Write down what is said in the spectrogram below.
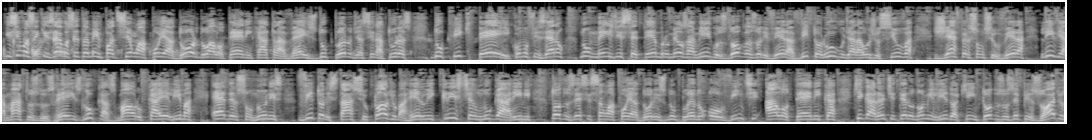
E se você quiser, você também pode ser um apoiador do Alotênica através do plano de assinaturas do PicPay, como fizeram no mês de setembro meus amigos Douglas Oliveira, Vitor Hugo de Araújo Silva, Jefferson Silveira, Lívia Matos dos Reis, Lucas Mauro, Caê Lima, Ederson Nunes, Vitor Estácio, Cláudio Barreiro e Christian Lugarini. Todos esses são apoiadores no plano Ouvinte Alotênica, que garante ter o nome lido aqui em todos os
